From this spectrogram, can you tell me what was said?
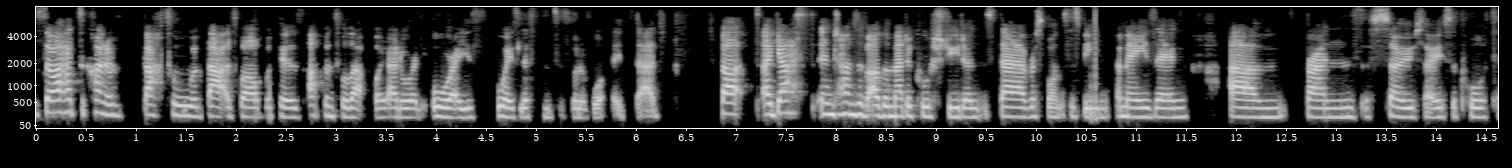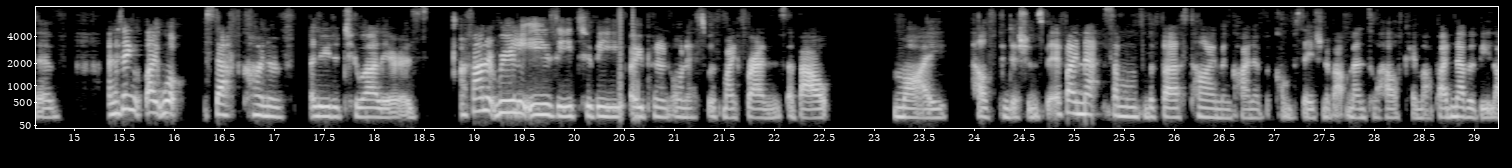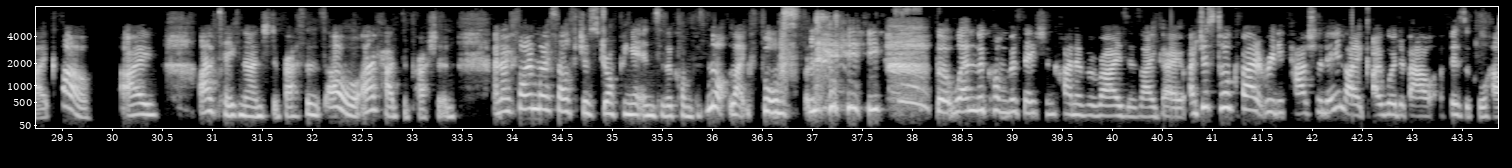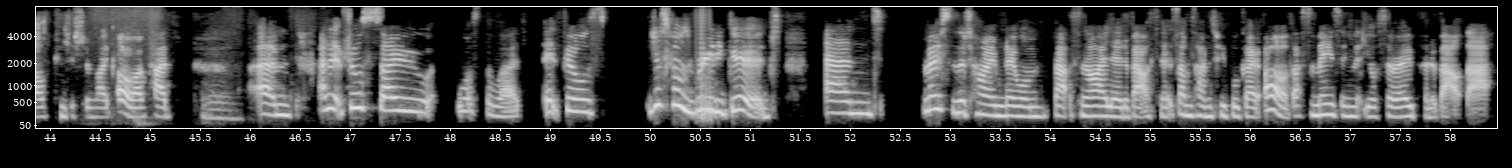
so i had to kind of battle with that as well because up until that point I'd already always always listened to sort of what they'd said. But I guess in terms of other medical students, their response has been amazing. Um, friends are so so supportive, and I think like what Steph kind of alluded to earlier is I found it really easy to be open and honest with my friends about my health conditions. But if I met someone for the first time and kind of a conversation about mental health came up, I'd never be like, oh, I I've taken antidepressants. Oh, I've had depression. And I find myself just dropping it into the conversation, not like forcefully, but when the conversation kind of arises, I go, I just talk about it really casually, like I would about a physical health condition, like, oh, I've had mm. um and it feels so what's the word? It feels it just feels really good. And most of the time no one bats an eyelid about it. Sometimes people go oh that's amazing that you're so open about that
